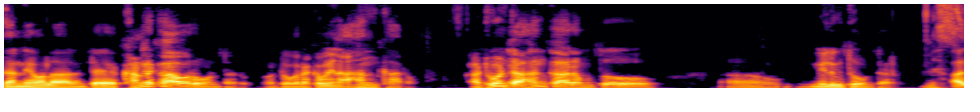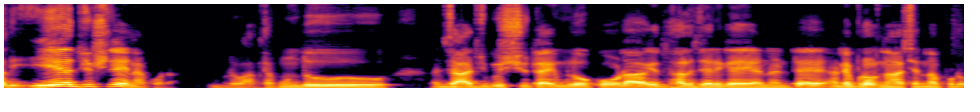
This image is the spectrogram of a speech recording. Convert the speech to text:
దాన్ని ఏమన్నా ఖండకావరం అంటారు. అంటే ఒక రకమైన అహంకారం. అటువంటి అహంకారంతో మెలుగుతూ ఉంటారు. అది ఏ అధ్యక్షుడైనా కూడా ఇప్పుడు అంతకుముందు జార్జ్ బుష్ టైంలో కూడా యుద్ధాలు జరిగాయి అని అంటే అంటే ఇప్పుడు నా చిన్నప్పుడు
